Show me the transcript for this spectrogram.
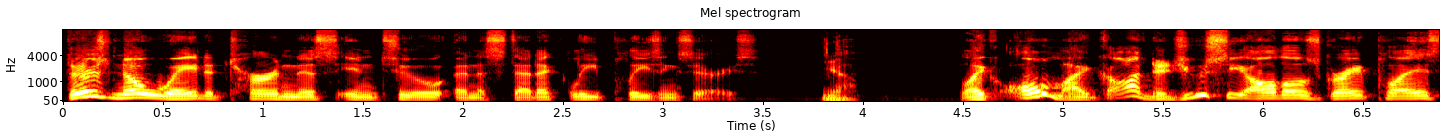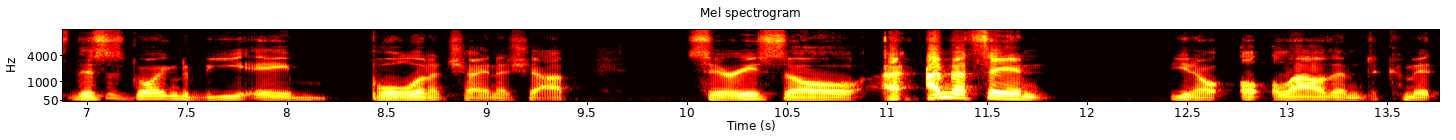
There's no way to turn this into an aesthetically pleasing series. Yeah. Like, oh my God, did you see all those great plays? This is going to be a bull in a china shop series. So I, I'm not saying, you know, allow them to commit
